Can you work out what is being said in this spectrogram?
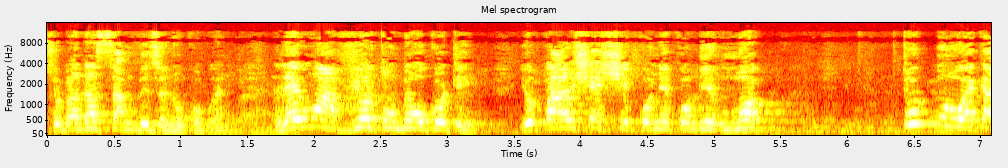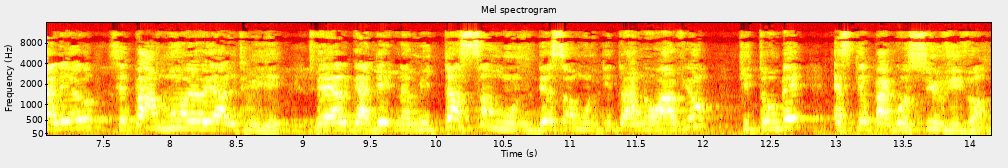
Sependan sa mbeze nou kopren Le yon avyon tombe ou kote Yo pa al cheshe konen konbien mok Tout moun wek ale yo Se pa moun yo yal triye Me al gade nan mi tan 100 moun, 200 moun ki ta nou avyon Ki tombe, eske pa gon survivan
